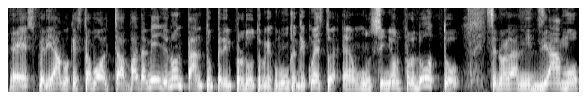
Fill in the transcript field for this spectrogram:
Eh, speriamo che stavolta vada meglio non tanto per il prodotto perché comunque anche questo è un signor prodotto se non analizziamo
